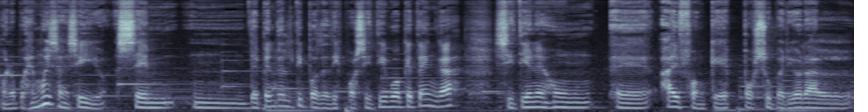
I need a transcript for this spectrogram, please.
Bueno, pues es muy sencillo. Se, mm, depende del tipo de dispositivo que tengas. Si tienes un eh, iPhone que es por superior al,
